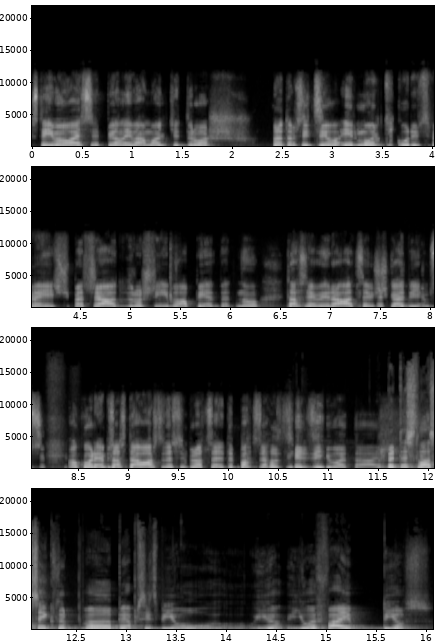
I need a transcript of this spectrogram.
SteamOS ir pilnībā muļķi drošs. Protams, ir, cilvē, ir muļķi, kuri spējuši pat šādu drošību apiet, bet nu, tas jau ir atsevišķs gadījums, no kuriem sastāv 80% pasaules iedzīvotāji. Bet es lasīju, ka tur pieprasīts bija UFI BIOS.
